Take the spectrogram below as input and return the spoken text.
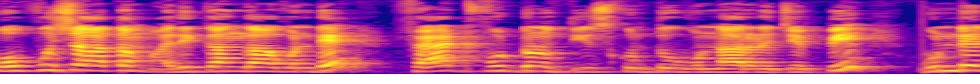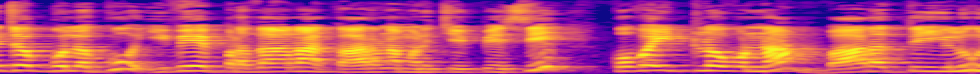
కొవ్వు శాతం అధికంగా ఉండే ఫ్యాట్ ఫుడ్ను తీసుకుంటూ ఉన్నారని చెప్పి గుండె జబ్బులకు ఇవే ప్రధాన కారణమని చెప్పేసి కువైట్లో ఉన్న భారతీయులు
